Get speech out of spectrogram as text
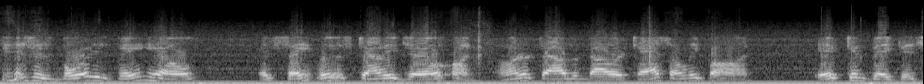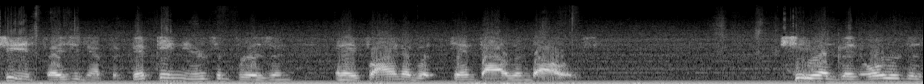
Mrs. Boyd is being held at St. Louis County Jail on $100,000 cash-only bond. If convicted, she is facing up to 15 years in prison and a fine of $10,000. She has been ordered to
